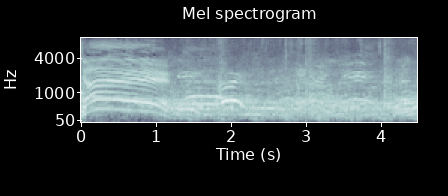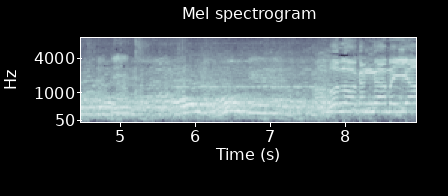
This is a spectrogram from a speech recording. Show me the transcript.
जय! बोलो गंगा मैया।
